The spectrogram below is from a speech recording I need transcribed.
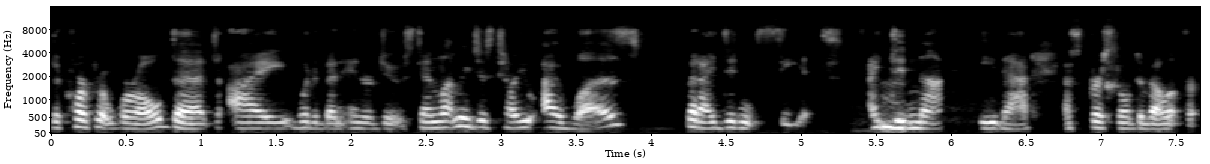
the corporate world that I would have been introduced. And let me just tell you, I was, but I didn't see it. I did mm. not see that as personal development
